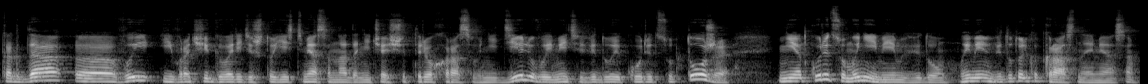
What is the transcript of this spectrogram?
Когда э, вы и врачи говорите, что есть мясо надо не чаще трех раз в неделю, вы имеете в виду и курицу тоже? Нет, курицу мы не имеем в виду. Мы имеем в виду только красное мясо.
